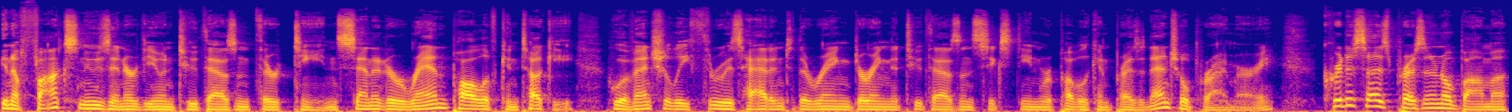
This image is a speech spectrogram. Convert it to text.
In a Fox News interview in 2013, Senator Rand Paul of Kentucky, who eventually threw his hat into the ring during the 2016 Republican presidential primary, criticized President Obama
